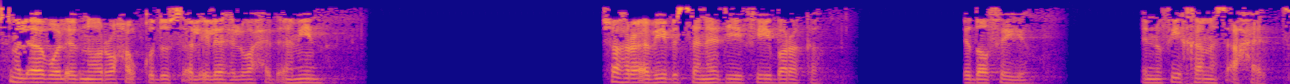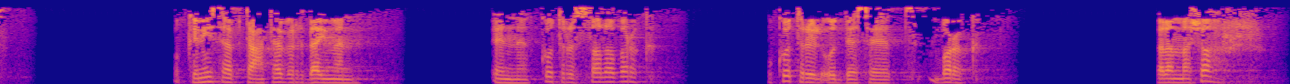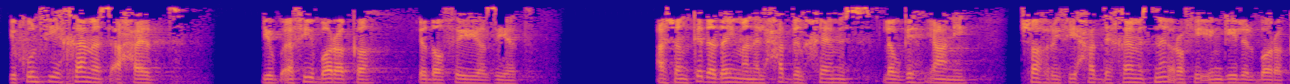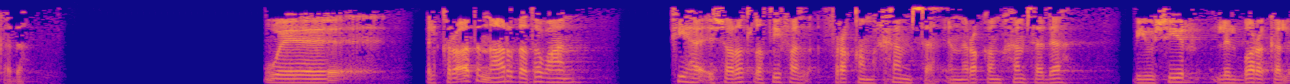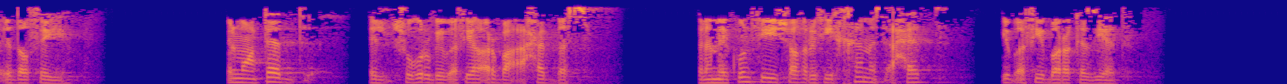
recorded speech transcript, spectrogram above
بسم الآب والابن والروح القدس الإله الواحد آمين. شهر أبيب السنة دي فيه بركة إضافية إنه فيه خمس أحاد والكنيسة بتعتبر دايما إن كتر الصلاة بركة وكتر القداسات بركة. فلما شهر يكون فيه خمس أحاد يبقى فيه بركة إضافية زيادة. عشان كده دايما الحد الخامس لو جه يعني شهر فيه حد خامس نقرأ فيه إنجيل البركة ده. والقراءات النهاردة طبعا فيها إشارات لطيفة في رقم خمسة إن رقم خمسة ده بيشير للبركة الإضافية. المعتاد الشهور بيبقى فيها أربع أحد بس. فلما يكون في شهر فيه خمس أحاد يبقى فيه بركة زيادة.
